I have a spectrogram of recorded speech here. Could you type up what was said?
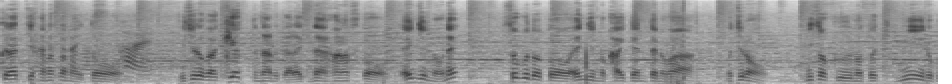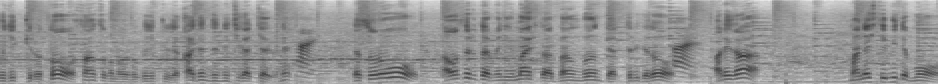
クラッチ離さないと、はい。後ろがキュッてなるからいきなり離すとエンジンのね速度とエンジンの回転っていうのはもちろん2速の時に60キロと3速の60キロで回転全然違っちゃうよね。はい。でそれを合わせるために上手い人はブンブンってやってるけど、はい。あれが真似してみても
